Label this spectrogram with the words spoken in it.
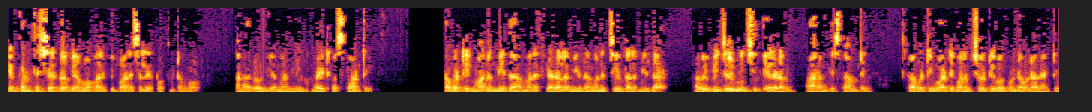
ఎప్పుడైతే శరీర వ్యామోహాలకి బానిసలేకపోతుంటామో అనారోగ్యం అన్ని బయటకు వస్తూ ఉంటాయి కాబట్టి మన మీద మన క్రీడల మీద మన జీవితాల మీద అవి విజృంభించి తేలడం ఆరంభిస్తూ ఉంటాయి కాబట్టి వాటి మనం చోటు ఇవ్వకుండా ఉండాలంటే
